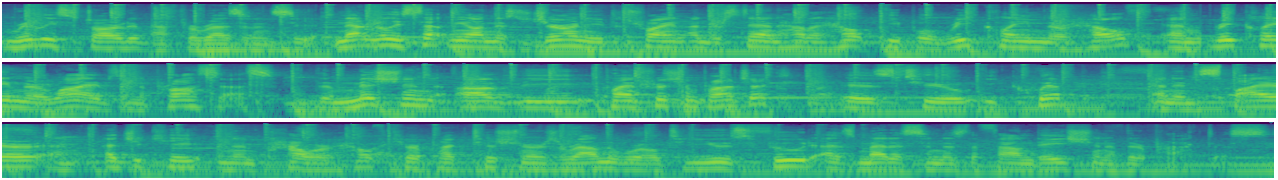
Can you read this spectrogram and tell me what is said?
really started after residency, and that really set me on this journey to try and understand how to help people reclaim their health and reclaim their lives in the process. The mission of the Plantrician Project is to equip and inspire and educate and empower healthcare practitioners around the world to use food as medicine as the foundation of their practice.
